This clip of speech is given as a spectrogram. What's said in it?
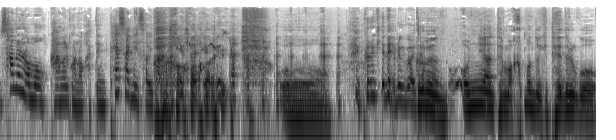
산을 넘어 강을 건너 갔더니 태산이 서 있잖아요. 어. 그렇게 되는 거죠. 그러면 언니한테 막 한 번도 이렇게 대들고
